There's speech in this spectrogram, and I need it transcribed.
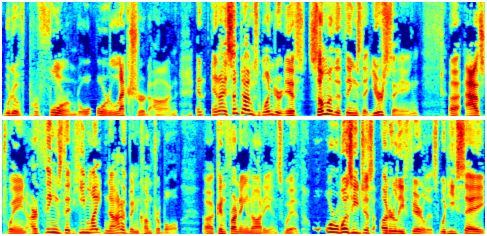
would have performed or, or lectured on. And, and I sometimes wonder if some of the things that you're saying uh, as Twain are things that he might not have been comfortable uh, confronting an audience with. Or was he just utterly fearless? Would he say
